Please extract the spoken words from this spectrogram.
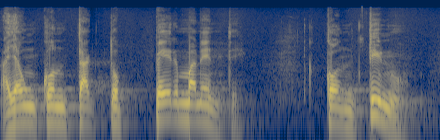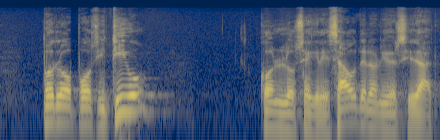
haya un contacto permanente, continuo, propositivo con los egresados de la universidad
